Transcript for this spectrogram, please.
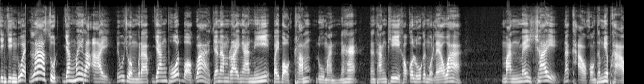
จริง ๆ ด้วย ล่าสุดยังไม่ละอายท่านผู้ชมครับ ยังโพสต์บอกว่าจะนำรายงานนี้ไปบอกทรัมป์ดูมันนะฮะ ทั้งทั้งที่เขาก็รู้กันหมดแล้วว่า มันไม่ใช่นักข่าวของทำเนียบขาว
